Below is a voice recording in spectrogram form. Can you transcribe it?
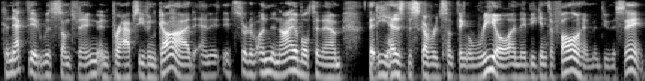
connected with something and perhaps even God, and it, it's sort of undeniable to them that he has discovered something real, and they begin to follow him and do the same.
